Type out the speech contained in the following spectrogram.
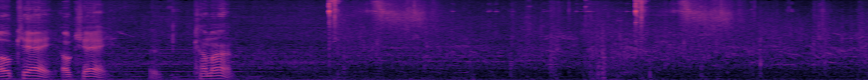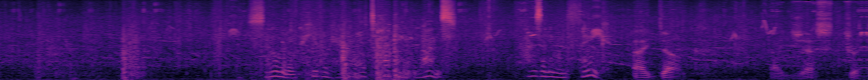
Okay, okay. Uh, come on. So many people here, all talking at once. How does anyone think? I don't. I just drink.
